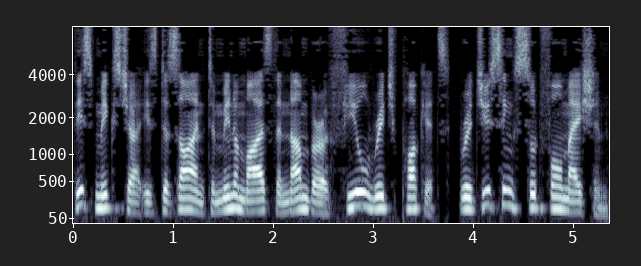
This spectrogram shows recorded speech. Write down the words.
This mixture is designed to minimize the number of fuel-rich pockets, reducing soot formation.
